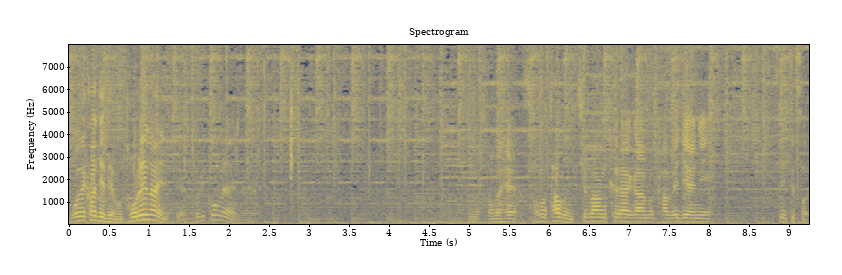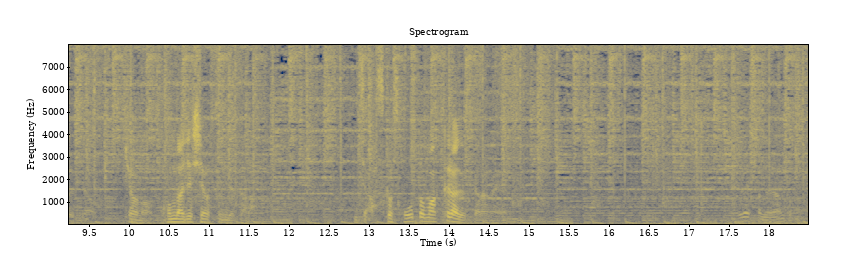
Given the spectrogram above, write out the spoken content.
ここでかけても取れないんですよ取り込めないねその辺。その多分一番暗い側の壁際についてそうですよ。今日のこんだけ潮住んでたら。一応あそこ相当真っ暗ですからね。それでしたねなんとか。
